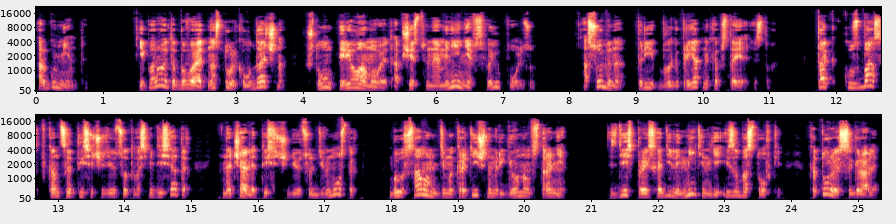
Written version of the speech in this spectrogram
аргументы. И порой это бывает настолько удачно, что он переламывает общественное мнение в свою пользу, особенно при благоприятных обстоятельствах. Так Кузбасс в конце 1980-х, начале 1990-х был самым демократичным регионом в стране. Здесь происходили митинги и забастовки, которые сыграли,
